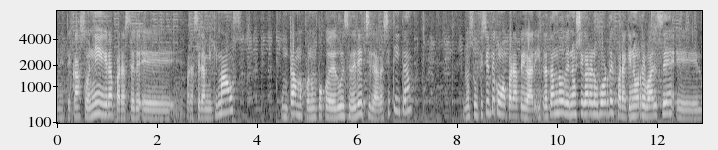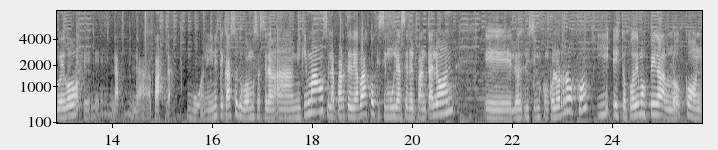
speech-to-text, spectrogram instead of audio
en este caso negra para hacer, eh, para hacer a Mickey Mouse. Juntamos con un poco de dulce de leche la galletita, lo suficiente como para pegar y tratando de no llegar a los bordes para que no rebalse eh, luego eh, la, la pasta. Bueno, y en este caso que vamos a hacer a, a Mickey Mouse, la parte de abajo que simula hacer el pantalón, eh, lo, lo hicimos con color rojo y esto podemos pegarlo con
